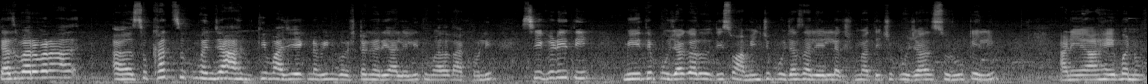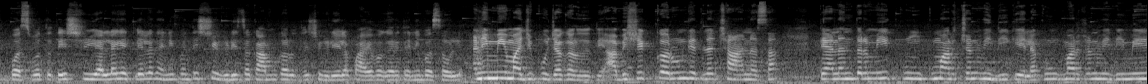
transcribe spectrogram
त्याचबरोबर सुखात सुख म्हणजे आणखी माझी एक नवीन गोष्ट घरी आलेली तुम्हाला दाखवली. सिगडी ती. मी इथे पूजा करत होती. स्वामींची पूजा झालेली लक्ष्मी मातेची पूजा सुरू केली. आणि हे बनव बसवत होते. श्रियाला घेतलेलं त्यांनी पण ते शिगडीचं काम करत होते. शिगडीला पाय वगैरे त्यांनी बसवले. आणि मी माझी पूजा करत होती. अभिषेक करून घेतला छान असा. त्यानंतर मी कुंकुमार्चन विधी केला. कुंकुमार्चन विधी मी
